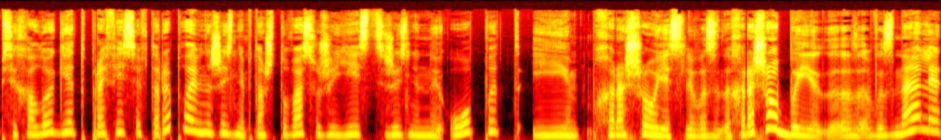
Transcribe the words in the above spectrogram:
Психология — это профессия второй половины жизни, потому что у вас уже есть жизненный опыт, и хорошо, если вы... Хорошо бы э, вы знали,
